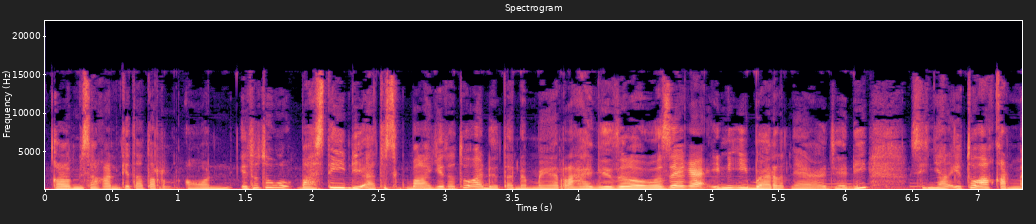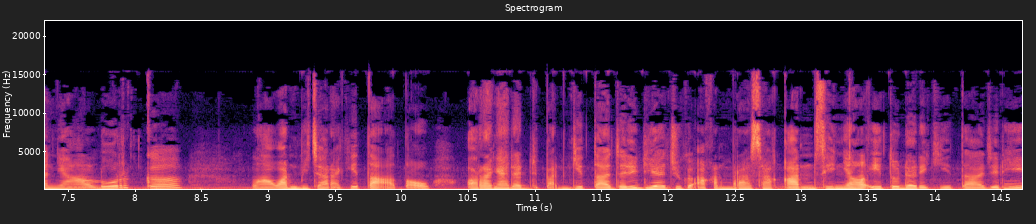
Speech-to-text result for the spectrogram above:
kalau misalkan kita turn on itu tuh pasti di atas kepala kita tuh ada tanda merah gitu loh. Maksudnya kayak ini ibaratnya ya. Jadi sinyal itu akan menyalur ke lawan bicara kita atau orang yang ada di depan kita. Jadi dia juga akan merasakan sinyal itu dari kita. Jadi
